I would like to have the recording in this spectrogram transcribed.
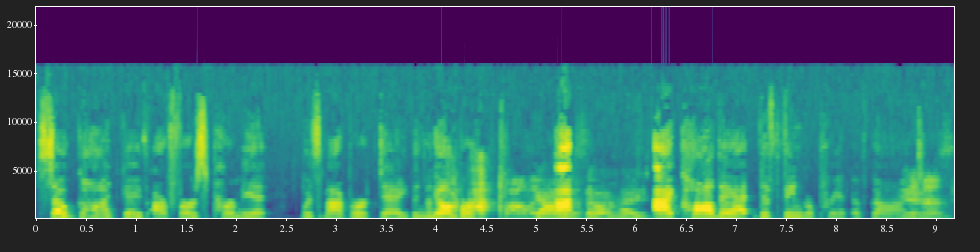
So God gave our first permit was my birthday, the number. Hallelujah. God is so amazing. I call that the fingerprint of God. yes. Amen.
